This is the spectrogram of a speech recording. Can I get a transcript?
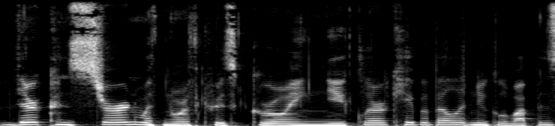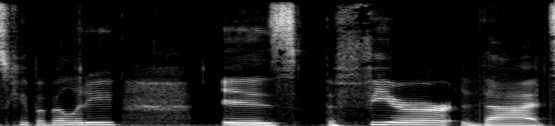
their concern with North Korea's growing nuclear capability, nuclear weapons capability, is the fear that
